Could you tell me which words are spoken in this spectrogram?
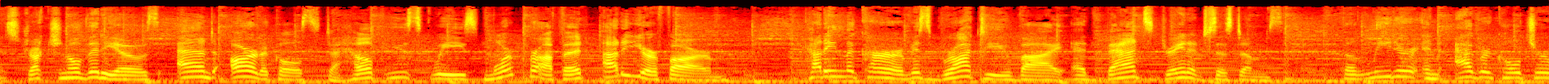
instructional videos, and articles to help you squeeze more profit out of your farm. Cutting the Curve is brought to you by Advanced Drainage Systems, the leader in agriculture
